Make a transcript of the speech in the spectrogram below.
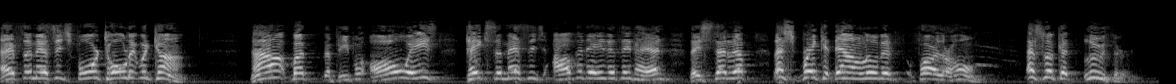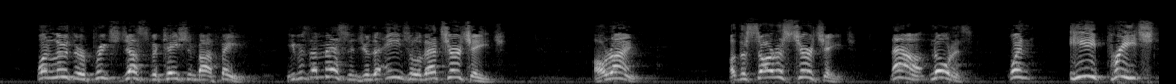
after the message, foretold it would come. Now, but the people always takes the message of the day that they've had, they set it up. Let's break it down a little bit farther home. Let's look at Luther. When Luther preached justification by faith, he was a messenger, the angel of that church age. All right. Of the Sardis church age. Now, notice, when he preached,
